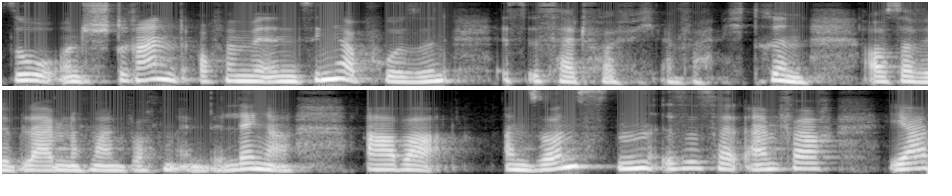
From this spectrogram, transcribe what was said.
So und Strand, auch wenn wir in Singapur sind, es ist halt häufig einfach nicht drin. Außer wir bleiben noch mal ein Wochenende länger. Aber aber ansonsten ist es halt einfach, ja,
